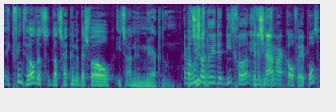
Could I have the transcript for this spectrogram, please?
Ik vind wel dat, ze- dat zij kunnen best wel iets aan hun merk doen. ja maar Het hoezo er- doe je dit niet gewoon in een ziet er- namaak Calvé pot?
